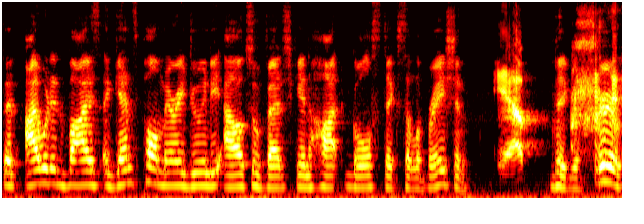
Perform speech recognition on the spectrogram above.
that I would advise against Palmieri doing the Alex Ovechkin hot goal stick celebration. Yep. Big is true.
